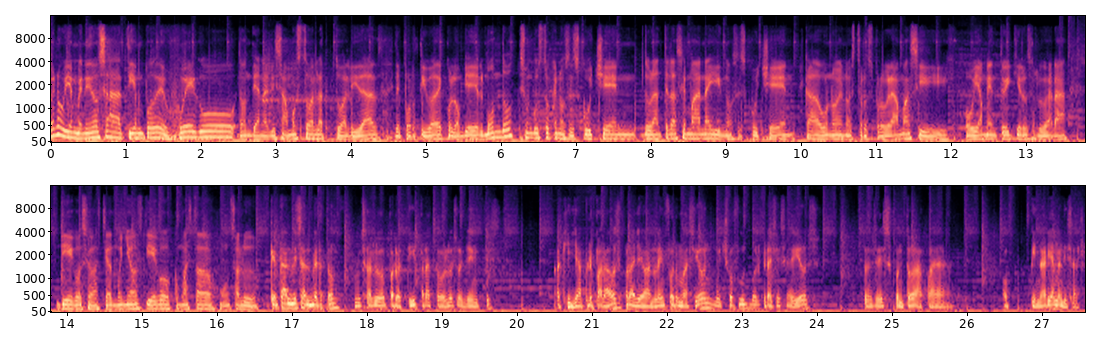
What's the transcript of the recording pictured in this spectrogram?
Bueno, bienvenidos a Tiempo de Juego, donde analizamos toda la actualidad deportiva de Colombia y el mundo. Es un gusto que nos escuchen durante la semana y nos escuchen cada uno de nuestros programas. Y obviamente hoy quiero saludar a Diego Sebastián Muñoz. Diego, ¿cómo ha estado? Un saludo. ¿Qué tal, Luis Alberto? Un saludo para ti, para todos los oyentes. Aquí ya preparados para llevar la información, mucho fútbol, gracias a Dios. Entonces, con toda para opinar y analizar.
